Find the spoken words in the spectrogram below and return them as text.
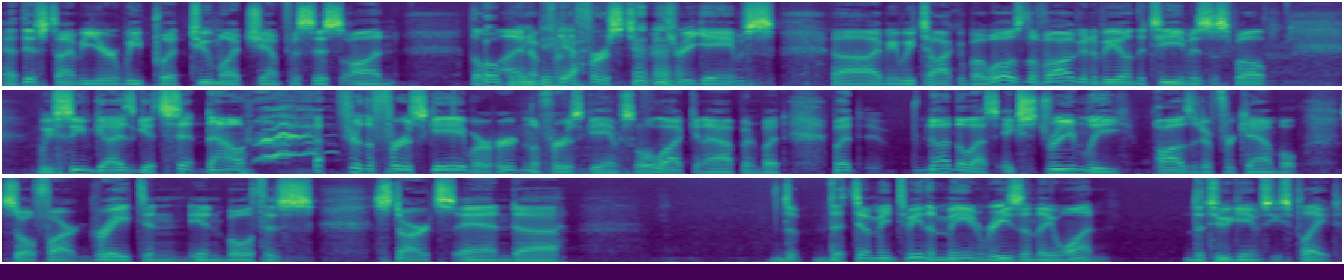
at this time of year we put too much emphasis on the Opening lineup day, for yeah. the first two or three games. Uh, I mean, we talk about well, is Laval going to be on the team? Is this well? We've seen guys get sent down after the first game or hurt in the first game, so a lot can happen. But but nonetheless, extremely positive for Campbell so far. Great in in both his starts and. Uh, the, the, I mean, to me, the main reason they won the two games he's played.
